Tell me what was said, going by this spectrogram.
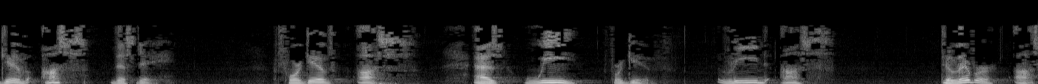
Give us this day. Forgive us as we forgive. Lead us. Deliver us.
